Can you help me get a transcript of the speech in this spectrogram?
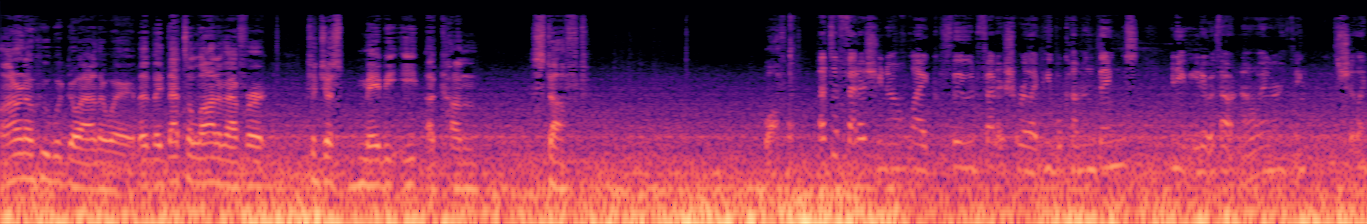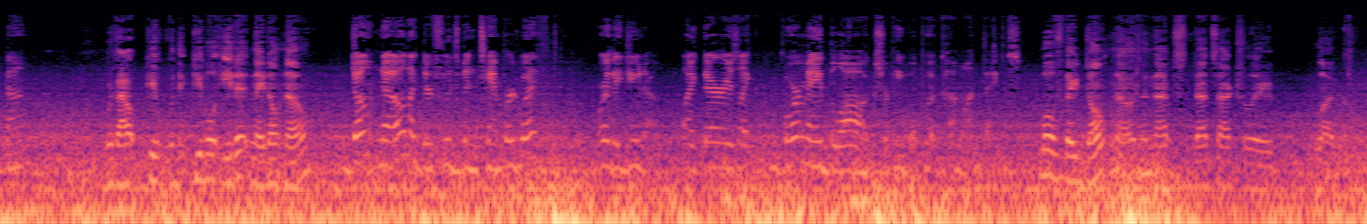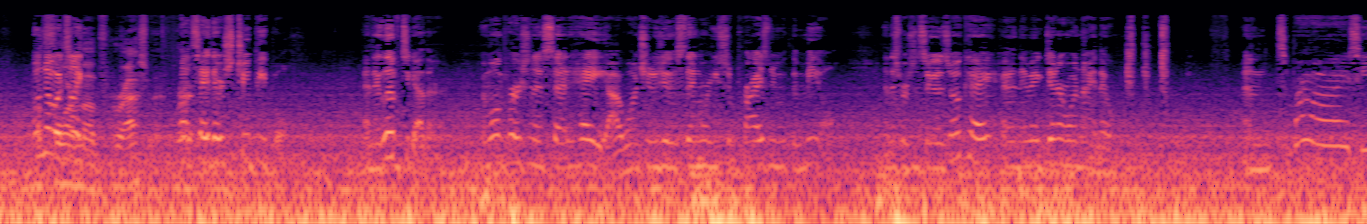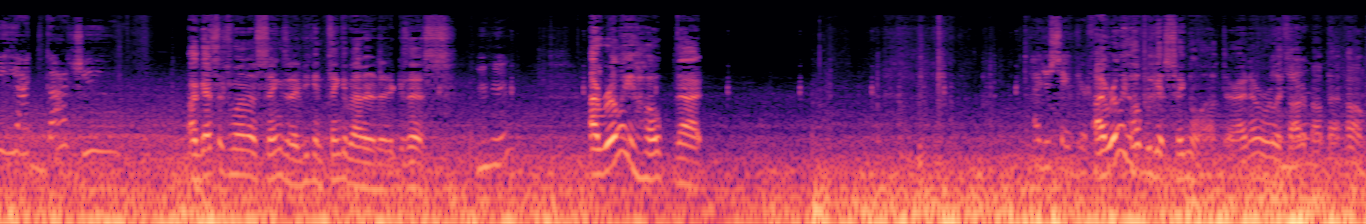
I don't know who would go out of their way. That, that- that's a lot of effort to just maybe eat a cum stuffed waffle. That's a fetish, you know, like food fetish, where like people come in things and you eat it without knowing or think shit like that. Without people, people eat it and they don't know. Don't know, like their food's been tampered with, or they do know. Like there is like gourmet blogs where people put cum on things. Well, if they don't know, then that's that's actually like Well, a no, it's form like- of harassment. Right? Let's say there's two people and they live together. And one person has said, Hey, I want you to do this thing where you surprise me with a meal. And this person says, Okay. And they make dinner one night and they go, and surprise, he, I got you. I guess it's one of those things that if you can think about it, it exists. Mm-hmm. I really hope that I just saved your I really hope we get signal out there. I never really thought about that. Oh,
